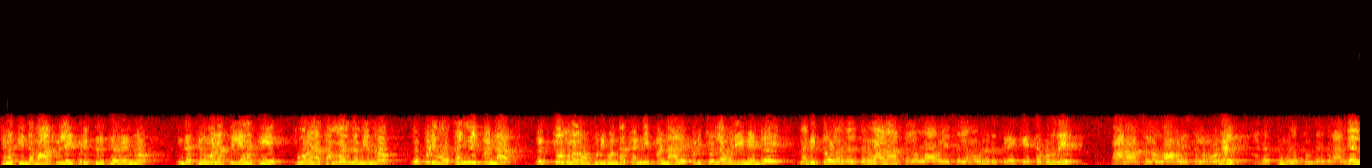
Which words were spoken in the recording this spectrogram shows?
எனக்கு இந்த மாப்பிள்ளை பிடித்திருக்கிறது என்றோ இந்த திருமணத்தில் எனக்கு பூரண சம்பந்தம் என்றோ எப்படி ஒரு கன்னி பெண்ணால் வெட்க உணர்வு குடிகொண்ட கன்னி பெண்ணால் எப்படி சொல்ல முடியும் என்று நபித்தோழர்கள் பெருமானார் ஸல்லல்லாஹு அலைஹி வஸல்லம் அவர்களிடத்திலே கேட்ட பொழுது பெருமானார் ஸல்லல்லாஹு அலைஹி அவர்கள் அதற்கும் விளக்கம் தருகிறார்கள்.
